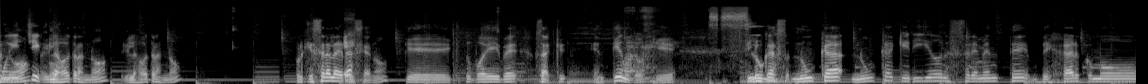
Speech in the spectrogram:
muy chico. Y las otras no, y las otras no. Porque esa era la gracia, ¿no? Que, tú podéis ver, o sea, que entiendo que Lucas nunca, nunca ha querido necesariamente dejar como,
